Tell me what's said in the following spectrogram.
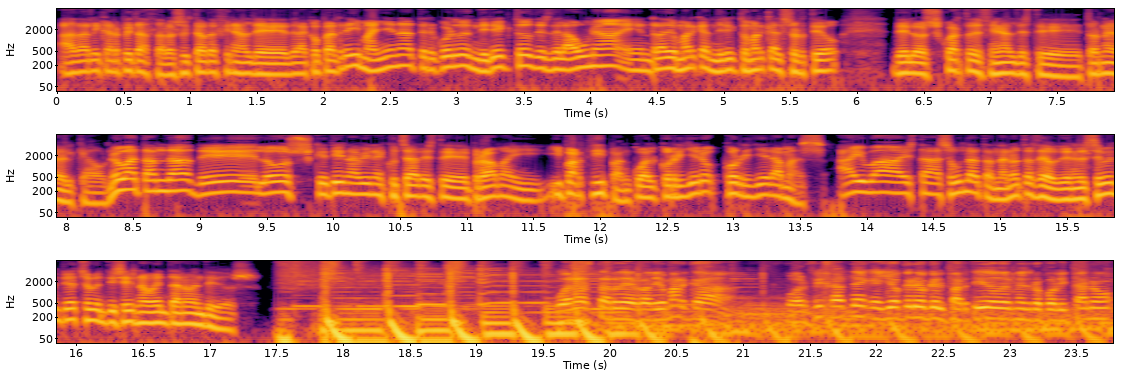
a darle carpetazo a los octavos de final de, de, la Copa del Rey. Mañana, te recuerdo, en directo desde la una en Radio Marca, en directo marca el sorteo de los cuartos de final de este torneo del CAO. Nueva tanda de los que tienen a bien escuchar este programa y, y participan. ¿Cuál corrillero? Corrillera más. Ahí va esta segunda tanda, notas de audio en el 78 26 90 92. Buenas tardes, Radio Marca. Pues fíjate que yo creo que el partido del Metropolitano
